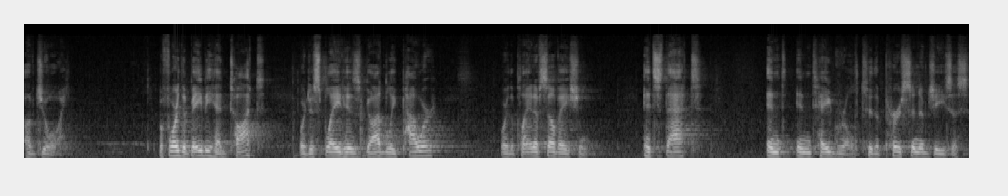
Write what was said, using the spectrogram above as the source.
of joy. Before the baby had taught or displayed his godly power or the plan of salvation, it's that in- integral to the person of Jesus,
